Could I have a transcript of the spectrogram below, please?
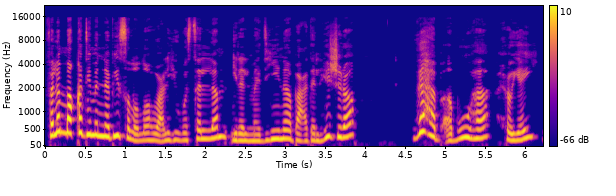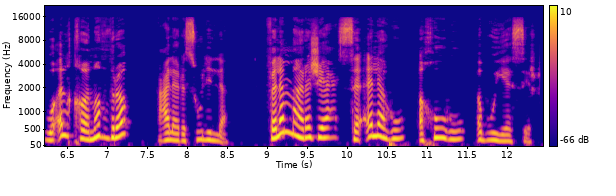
فلما قدم النبي صلى الله عليه وسلم إلى المدينة بعد الهجرة ذهب أبوها حيي وألقى نظرة على رسول الله. فلما رجع سأله أخوه أبو ياسر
